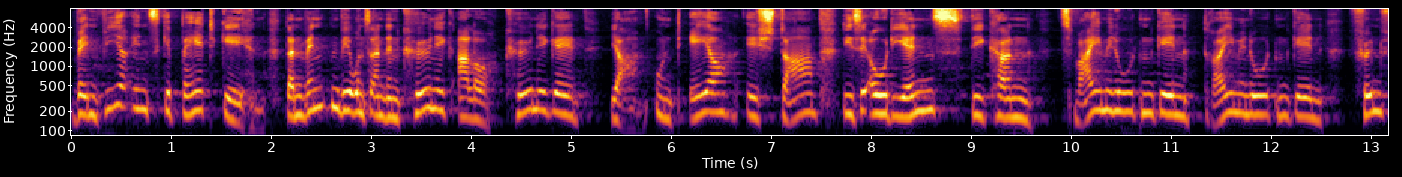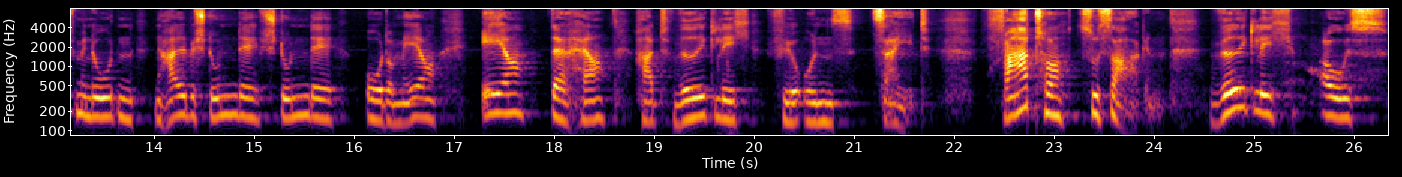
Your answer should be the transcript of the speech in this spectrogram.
Wenn wir ins Gebet gehen, dann wenden wir uns an den König aller Könige. Ja, und er ist da. Diese Audienz, die kann zwei Minuten gehen, drei Minuten gehen, fünf Minuten, eine halbe Stunde, Stunde oder mehr. Er, der Herr, hat wirklich für uns Zeit. Vater zu sagen, wirklich aus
